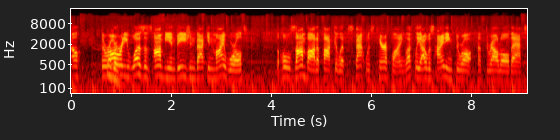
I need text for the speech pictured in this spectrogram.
Well, there Oh, already was a zombie invasion back in my world. The whole zombot apocalypse. That was terrifying. Luckily, I was hiding through all, uh, throughout all that.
